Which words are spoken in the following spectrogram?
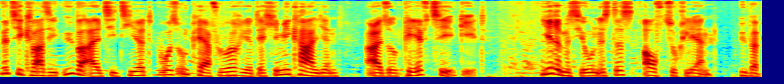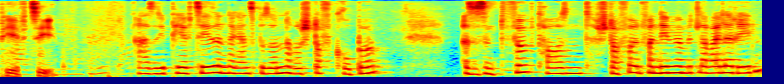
wird sie quasi überall zitiert, wo es um perfluorierte Chemikalien, also PFC, geht. Ihre Mission ist es, aufzuklären, über PFC. Also die PFC sind eine ganz besondere Stoffgruppe. Also es sind 5000 Stoffe, von denen wir mittlerweile reden.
